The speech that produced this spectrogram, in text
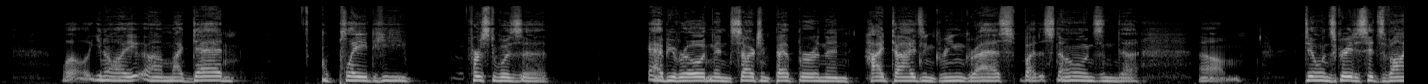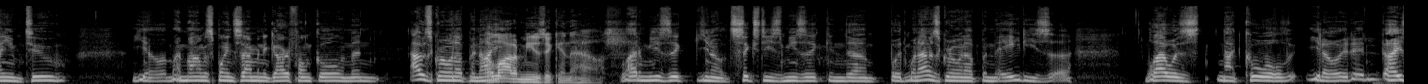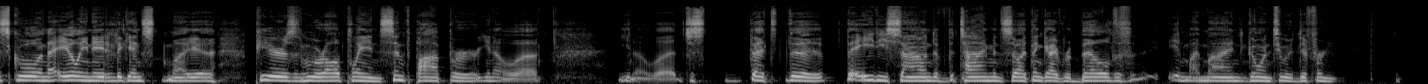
Well, you know, I my dad played. He first was uh, Abbey Road, and then Sergeant Pepper, and then High Tides and Green Grass by the Stones, and uh, um, Dylan's Greatest Hits Volume Two. You know, my mom was playing Simon and Garfunkel, and then I was growing up in high A lot of music in the house. a lot of music, you know, '60s music, and um, but when I was growing up in the '80s, uh, well, I was not cool, you know, in, high school, and I alienated against my uh, peers we were all playing synth pop or you know, uh, you know, uh, just that the the '80s sound of the time, and so I think I rebelled in my mind, going to a different.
